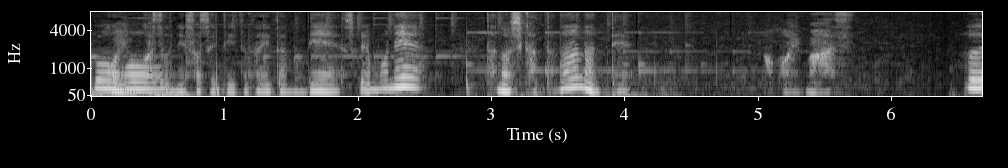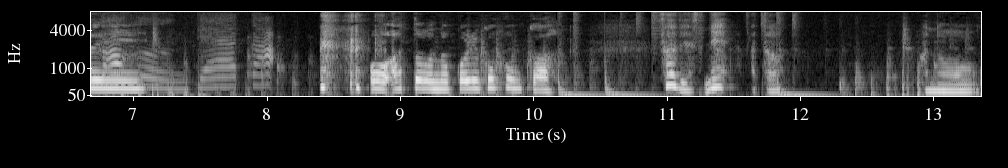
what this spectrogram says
声を重ねさせていただいたので、それもね、楽しかったな、なんて思います。はい。お、あと残り5分か。そうですね。あと、あの、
